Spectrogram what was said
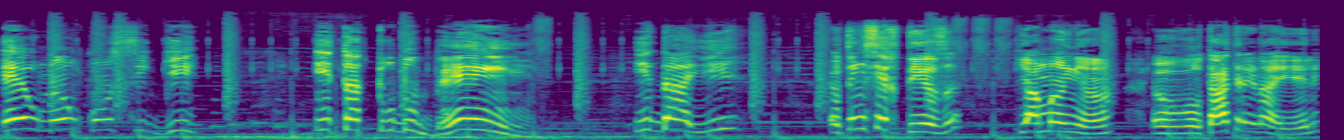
Eu não consegui. E tá tudo bem. E daí, eu tenho certeza que amanhã eu vou voltar a treinar ele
